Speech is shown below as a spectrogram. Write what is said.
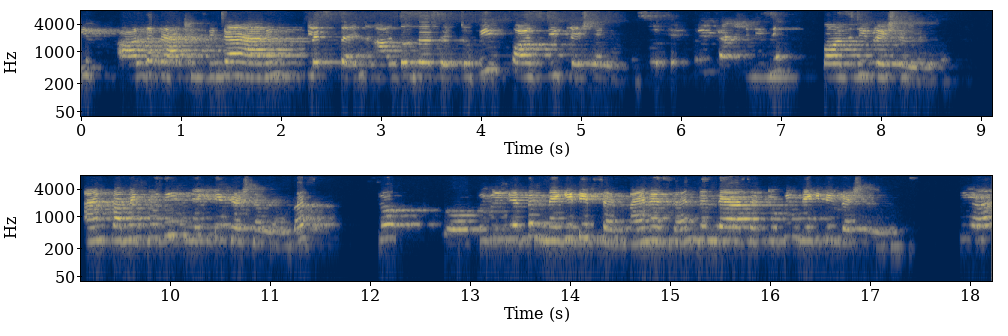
if all the fractions which are having plus sign, all those are said to be positive rational numbers. So every fraction is a positive rational number. And coming to the negative rational numbers, so, we will get the negative sign, minus sign, then they are said to be negative rational numbers. Here,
